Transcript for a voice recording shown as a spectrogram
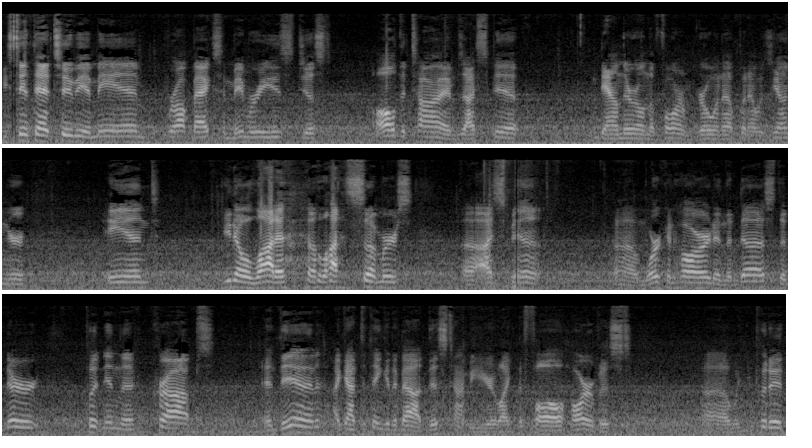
he sent that to me, and man, brought back some memories. Just all the times I spent down there on the farm growing up when I was younger, and you know, a lot of a lot of summers uh, I spent um, working hard in the dust, the dirt, putting in the crops, and then I got to thinking about this time of year, like the fall harvest uh, when you put in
